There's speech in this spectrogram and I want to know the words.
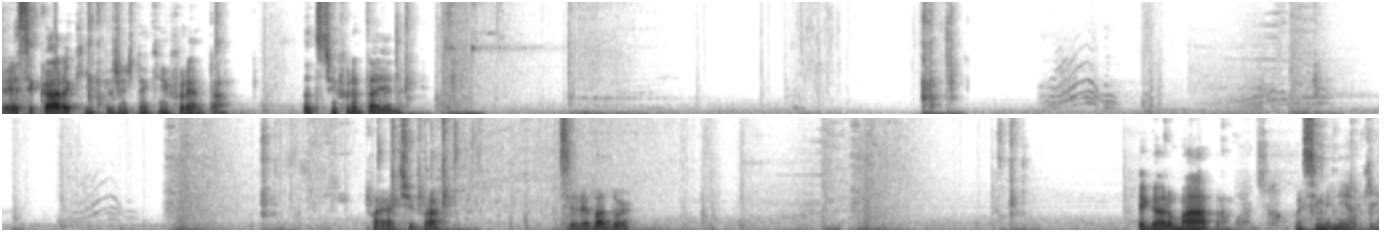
É esse cara aqui que a gente tem que enfrentar. Antes de enfrentar ele. Vai ativar esse elevador. Pegar o mapa com esse menino aqui.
